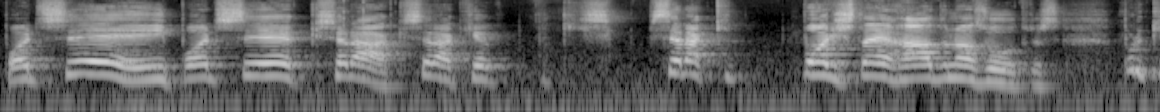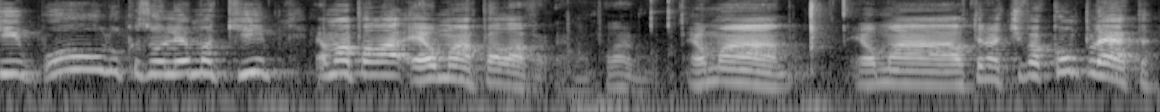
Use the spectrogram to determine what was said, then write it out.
Pode ser, hein? Pode ser. que será? que será que, que será que pode estar errado nas outras? Porque, ô oh, Lucas, olhamos aqui, é é uma palavra, é uma palavra, é uma, é uma alternativa completa.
